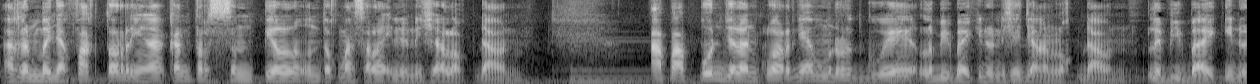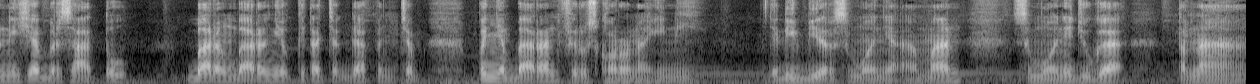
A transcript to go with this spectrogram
akan banyak faktor yang akan tersentil untuk masalah Indonesia lockdown apa pun jalan keluarnya menurut gue lebih baik Indonesia jangan lockdown lebih baik Indonesia bersatu bareng-bareng yuk kita cegah penyebaran virus corona ini. Jadi biar semuanya aman, semuanya juga tenang.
